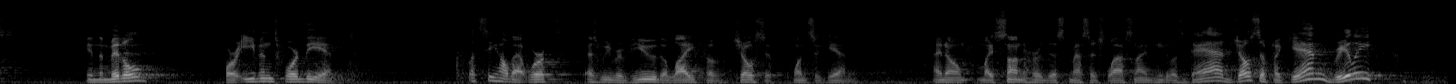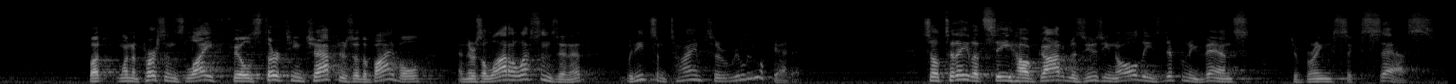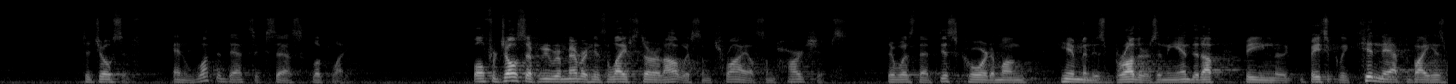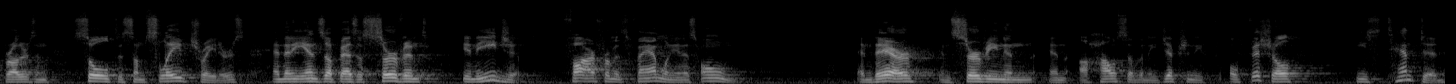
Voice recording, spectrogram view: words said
in the middle, or even toward the end. Let's see how that worked as we review the life of Joseph once again. I know my son heard this message last night and he goes, Dad, Joseph again? Really? But when a person's life fills 13 chapters of the Bible and there's a lot of lessons in it, we need some time to really look at it. So today, let's see how God was using all these different events to bring success to Joseph. And what did that success look like? Well, for Joseph, we remember his life started out with some trials, some hardships there was that discord among him and his brothers, and he ended up being uh, basically kidnapped by his brothers and sold to some slave traders. And then he ends up as a servant in Egypt, far from his family and his home. And there, in serving in, in a house of an Egyptian official, he's tempted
